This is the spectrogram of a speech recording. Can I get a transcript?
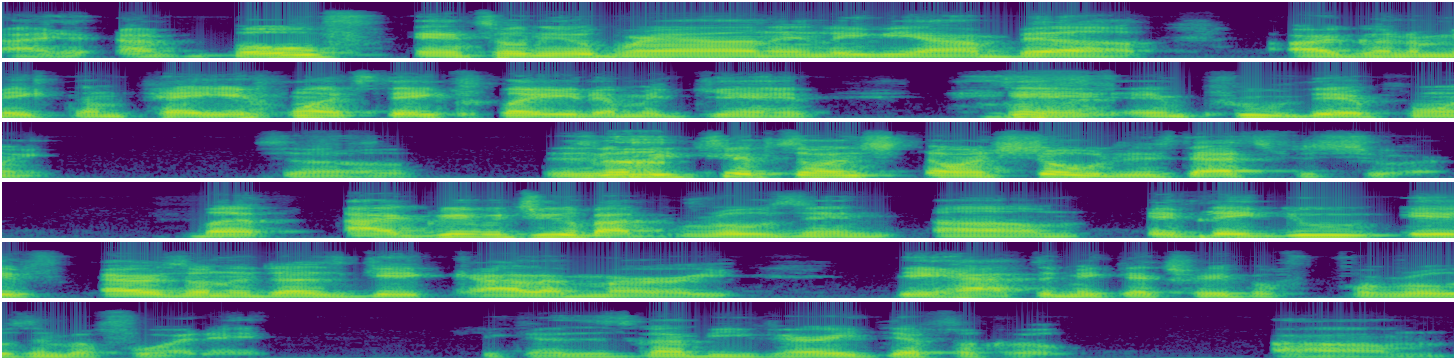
I, I, both Antonio Brown and Le'Veon Bell are going to make them pay once they play them again and, and prove their point. So there's going to be chips on on shoulders, that's for sure. But I agree with you about Rosen. Um, if they do, if Arizona does get Kyler Murray, they have to make that trade for Rosen before that because it's going to be very difficult. Um,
